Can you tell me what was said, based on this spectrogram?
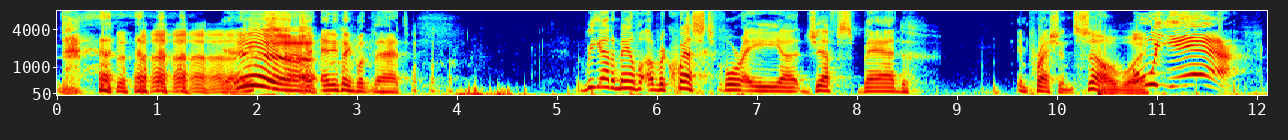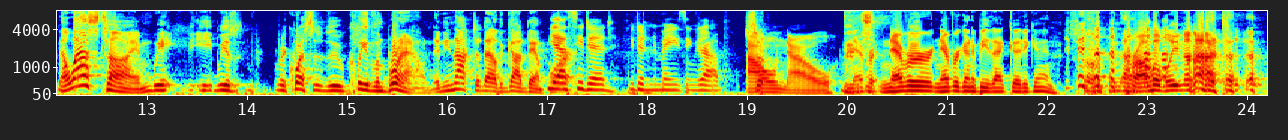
Yeah, any- anything but that. We got a mail a request for a uh, Jeff's bad impression. So, Oh boy! yeah. now last time we he, we was requested to do Cleveland Brown, and he knocked it out of the goddamn park. Yes, he did. He did an amazing job. oh no! Never, never, never going to be that good again. Probably not.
